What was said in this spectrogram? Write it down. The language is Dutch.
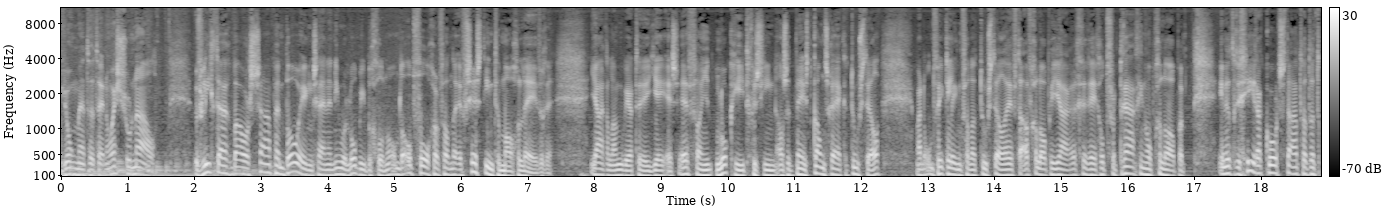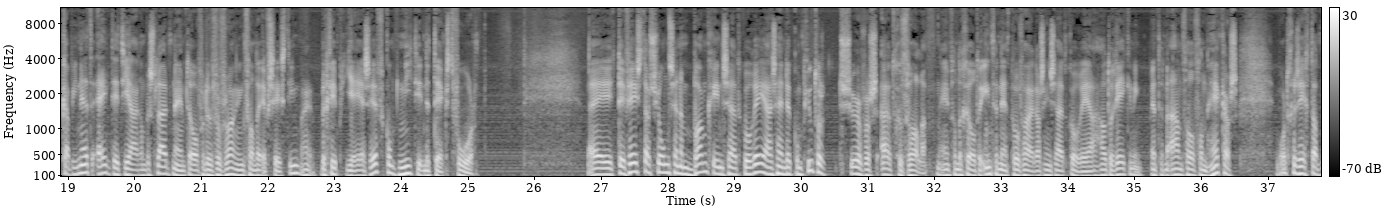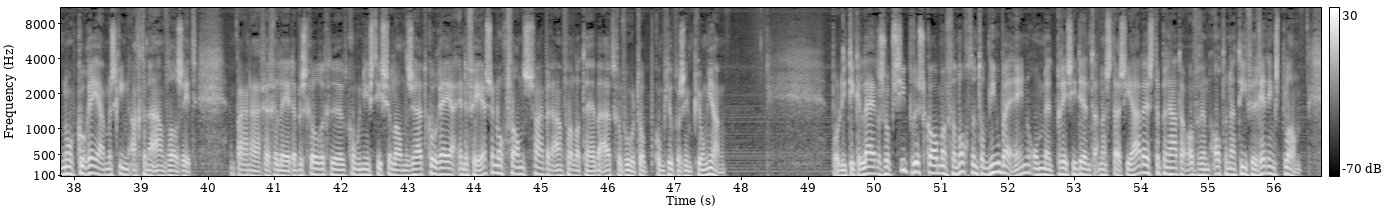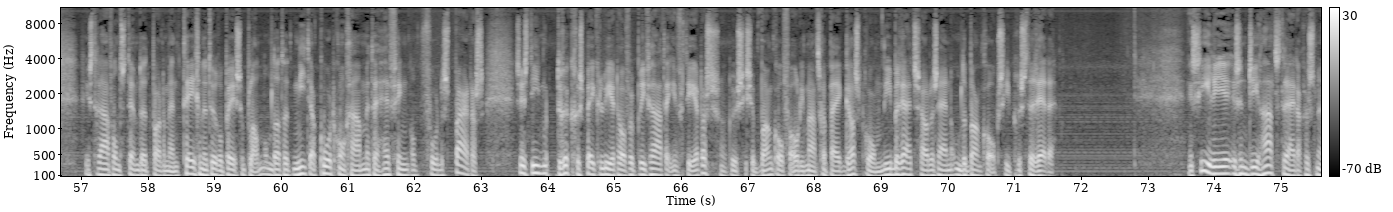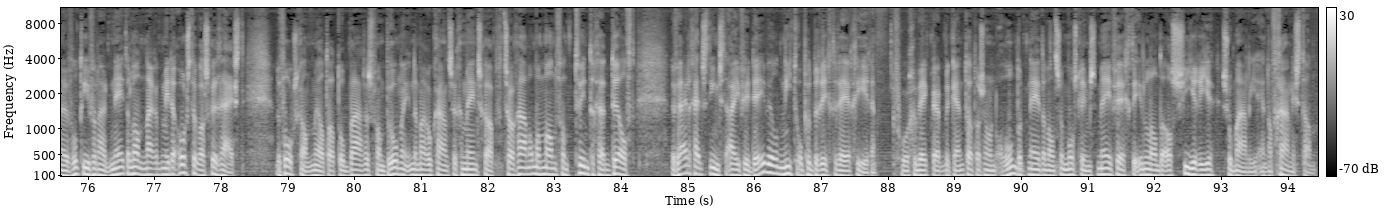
Jong met het NOS-journaal. Vliegtuigbouwers Saab en Boeing zijn een nieuwe lobby begonnen... om de opvolger van de F-16 te mogen leveren. Jarenlang werd de JSF van Lockheed gezien als het meest kansrijke toestel. Maar de ontwikkeling van het toestel heeft de afgelopen jaren geregeld vertraging opgelopen. In het regeerakkoord staat dat het kabinet eind dit jaar een besluit neemt... over de vervanging van de F-16, maar het begrip JSF komt niet in de tekst voor. Bij tv-stations en een bank in Zuid-Korea zijn de computerservers uitgevallen. Een van de grote internetproviders in Zuid-Korea houdt rekening met een aanval van hackers. Er wordt gezegd dat Noord-Korea misschien achter de aanval zit. Een paar dagen geleden beschuldigden het communistische land Zuid-Korea en de VS er nog van cyberaanvallen te hebben uitgevoerd op computers in Pyongyang. Politieke leiders op Cyprus komen vanochtend opnieuw bijeen om met president Anastasiades te praten over een alternatieve reddingsplan. Gisteravond stemde het parlement tegen het Europese plan omdat het niet akkoord kon gaan met de heffing op voor de spaarders. Sindsdien wordt druk gespeculeerd over private investeerders, Russische banken of oliemaatschappij Gazprom, die bereid zouden zijn om de banken op Cyprus te redden. In Syrië is een jihadstrijder gesneuveld die vanuit Nederland naar het Midden-Oosten was gereisd. De Volkskrant meldt dat op basis van bronnen in de Marokkaanse gemeenschap. Het zou gaan om een man van 20 uit Delft. De veiligheidsdienst AIVD wil niet op het bericht reageren. Vorige week werd bekend dat er zo'n 100 Nederlandse moslims meevechten in landen als Syrië, Somalië en Afghanistan.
